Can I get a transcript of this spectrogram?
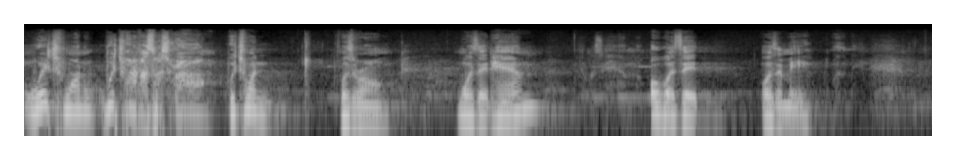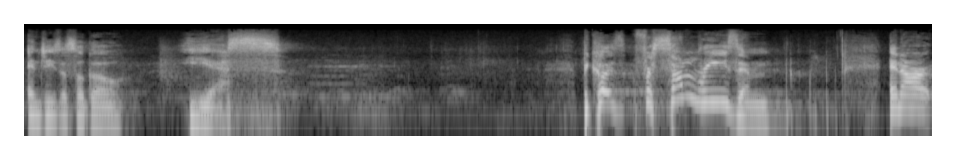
which one, which one of us was wrong? Which one was wrong? Was it him? Was it him? Or was it, was it me? Was it me? And Jesus will go, yes. Because for some reason, in our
